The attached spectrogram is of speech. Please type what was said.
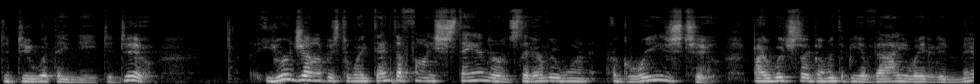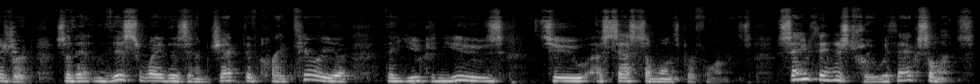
to do what they need to do. Your job is to identify standards that everyone agrees to by which they're going to be evaluated and measured so that in this way there's an objective criteria that you can use to assess someone's performance. Same thing is true with excellence.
